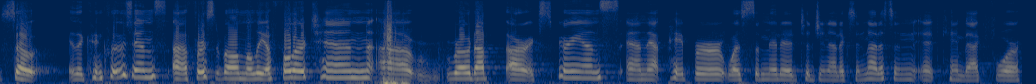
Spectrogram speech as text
So the conclusions, uh, first of all, Malia Fullerton uh, wrote up our experience, and that paper was submitted to Genetics in Medicine. It came back for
